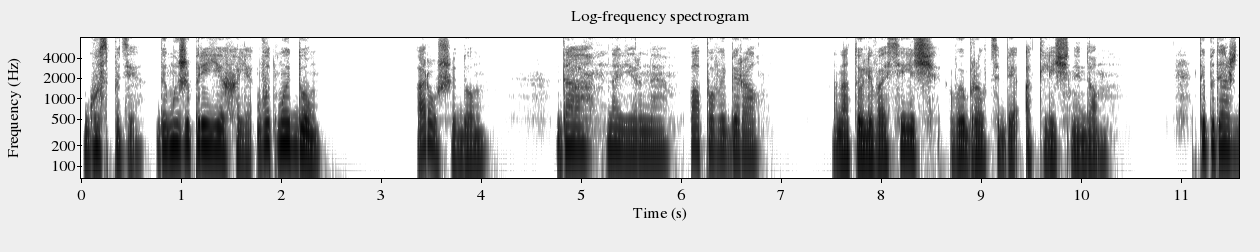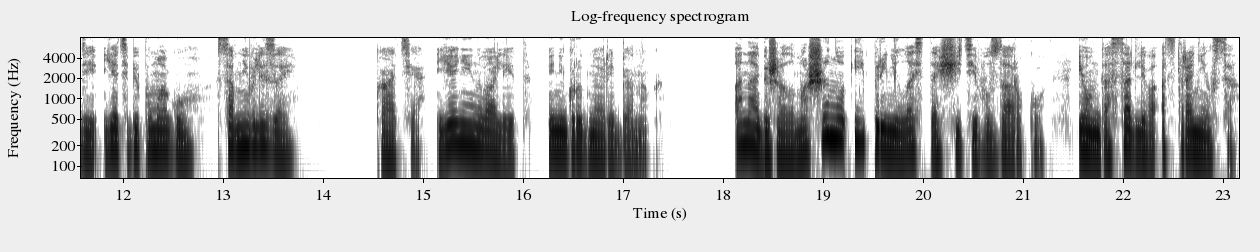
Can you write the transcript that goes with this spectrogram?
Господи, да мы же приехали. Вот мой дом. Хороший дом. Да, наверное, папа выбирал. Анатолий Васильевич выбрал тебе отличный дом. Ты подожди, я тебе помогу. Сам не вылезай. Катя, я не инвалид и не грудной ребенок. Она обежала машину и принялась тащить его за руку, и он досадливо отстранился.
